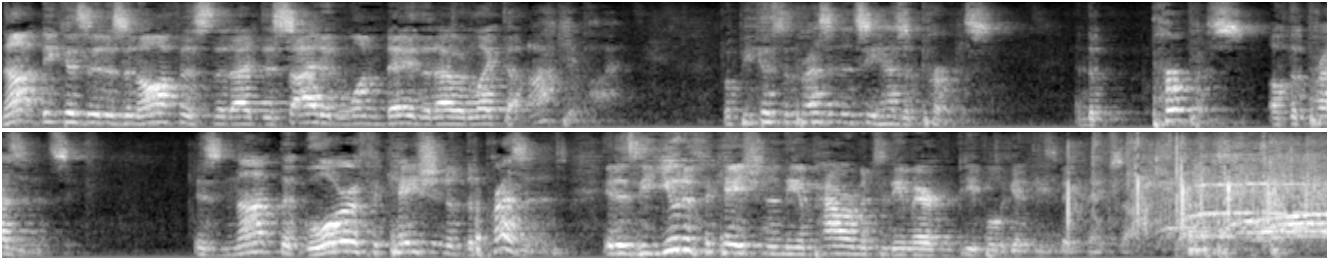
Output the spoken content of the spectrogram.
Not because it is an office that I decided one day that I would like to occupy, but because the presidency has a purpose. And the purpose of the presidency is not the glorification of the president, it is the unification and the empowerment to the American people to get these big things done.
